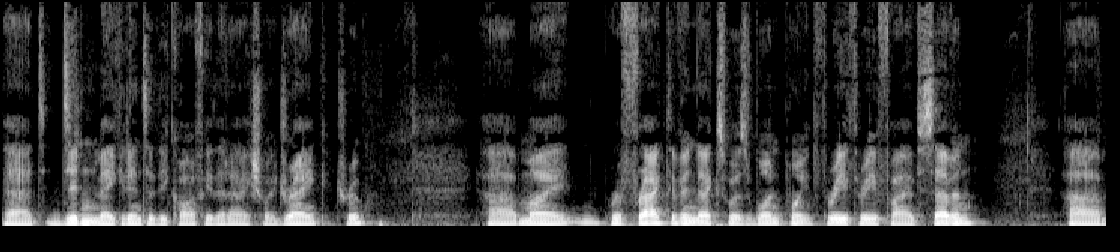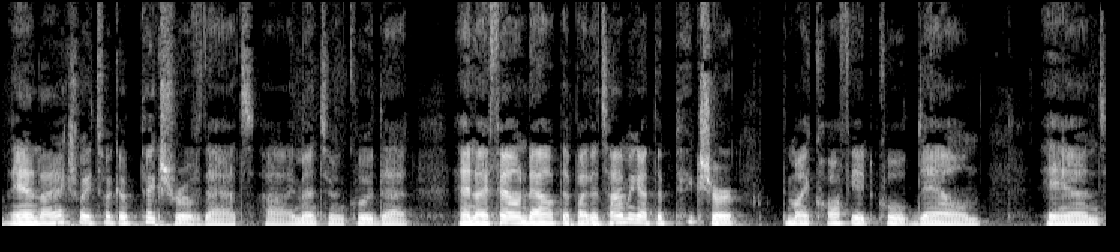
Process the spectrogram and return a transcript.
that didn't make it into the coffee that I actually drank, true. Uh, my refractive index was 1.3357. Um, and I actually took a picture of that. Uh, I meant to include that. And I found out that by the time I got the picture, my coffee had cooled down and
